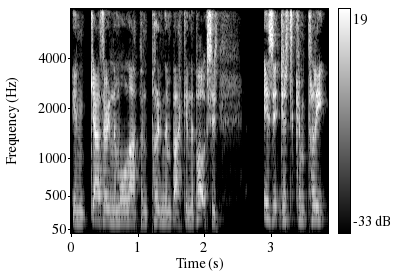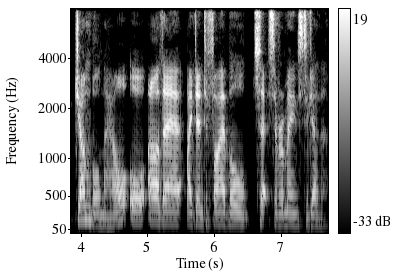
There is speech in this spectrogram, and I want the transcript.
in gathering them all up and putting them back in the boxes? Is it just a complete jumble now, or are there identifiable sets of remains together?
